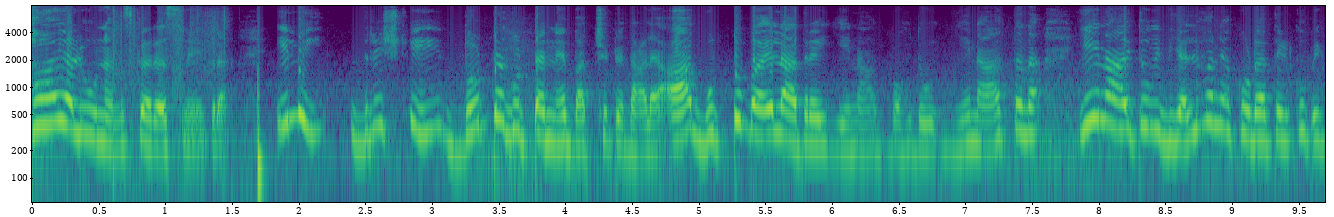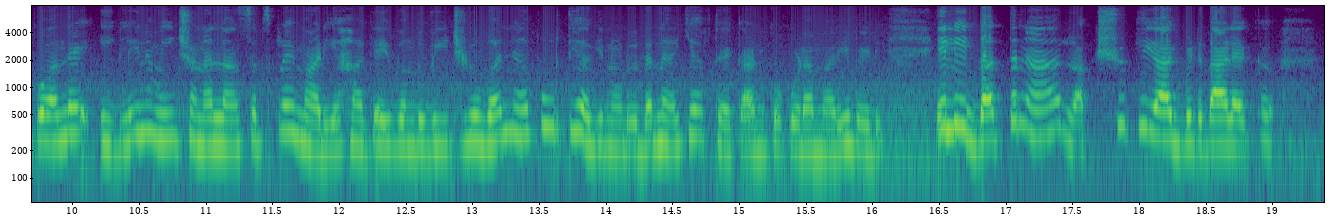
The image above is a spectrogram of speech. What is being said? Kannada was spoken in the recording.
ಹಾಯ್ ಅಲು ನಮಸ್ಕಾರ ಸ್ನೇಹಿತರೆ. ಇಲ್ಲಿ ದೃಷ್ಟಿ ದೊಡ್ಡ ಗುಟ್ಟನ್ನೇ ಬಚ್ಚಿಟ್ಟಿದ್ದಾಳೆ. ಆ ಗುಟ್ಟು ಬಯಲಾದರೆ ಏನಾಗಬಹುದು? ಏನಾಗ್ತದ? ಏನಾಯಿತು? ಇದು ಎಲ್ಲವನ್ನ ಕೂಡ ತಿಳ್ಕೊಬೇಕು. ಅಂದರೆ ಈಗಲೇ ನಮ್ಮ ಈ ಚಾನಲ್ನ ಸಬ್ಸ್ಕ್ರೈಬ್ ಮಾಡಿ. ಹಾಗೆ ಈ ಒಂದು ವಿಡಿಯೋವನ್ನು ಪೂರ್ತಿಯಾಗಿ ನೋಡುವುದನ್ನು ಯಾವುದೇ ಕಾರಣಕ್ಕೂ ಕೂಡ ಮರಿಬೇಡಿ. ಇಲ್ಲಿ ದತ್ತನ ರಕ್ಷಕಿಯಾಗಿಬಿಟ್ಟಿದ್ದಾಳೆ.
